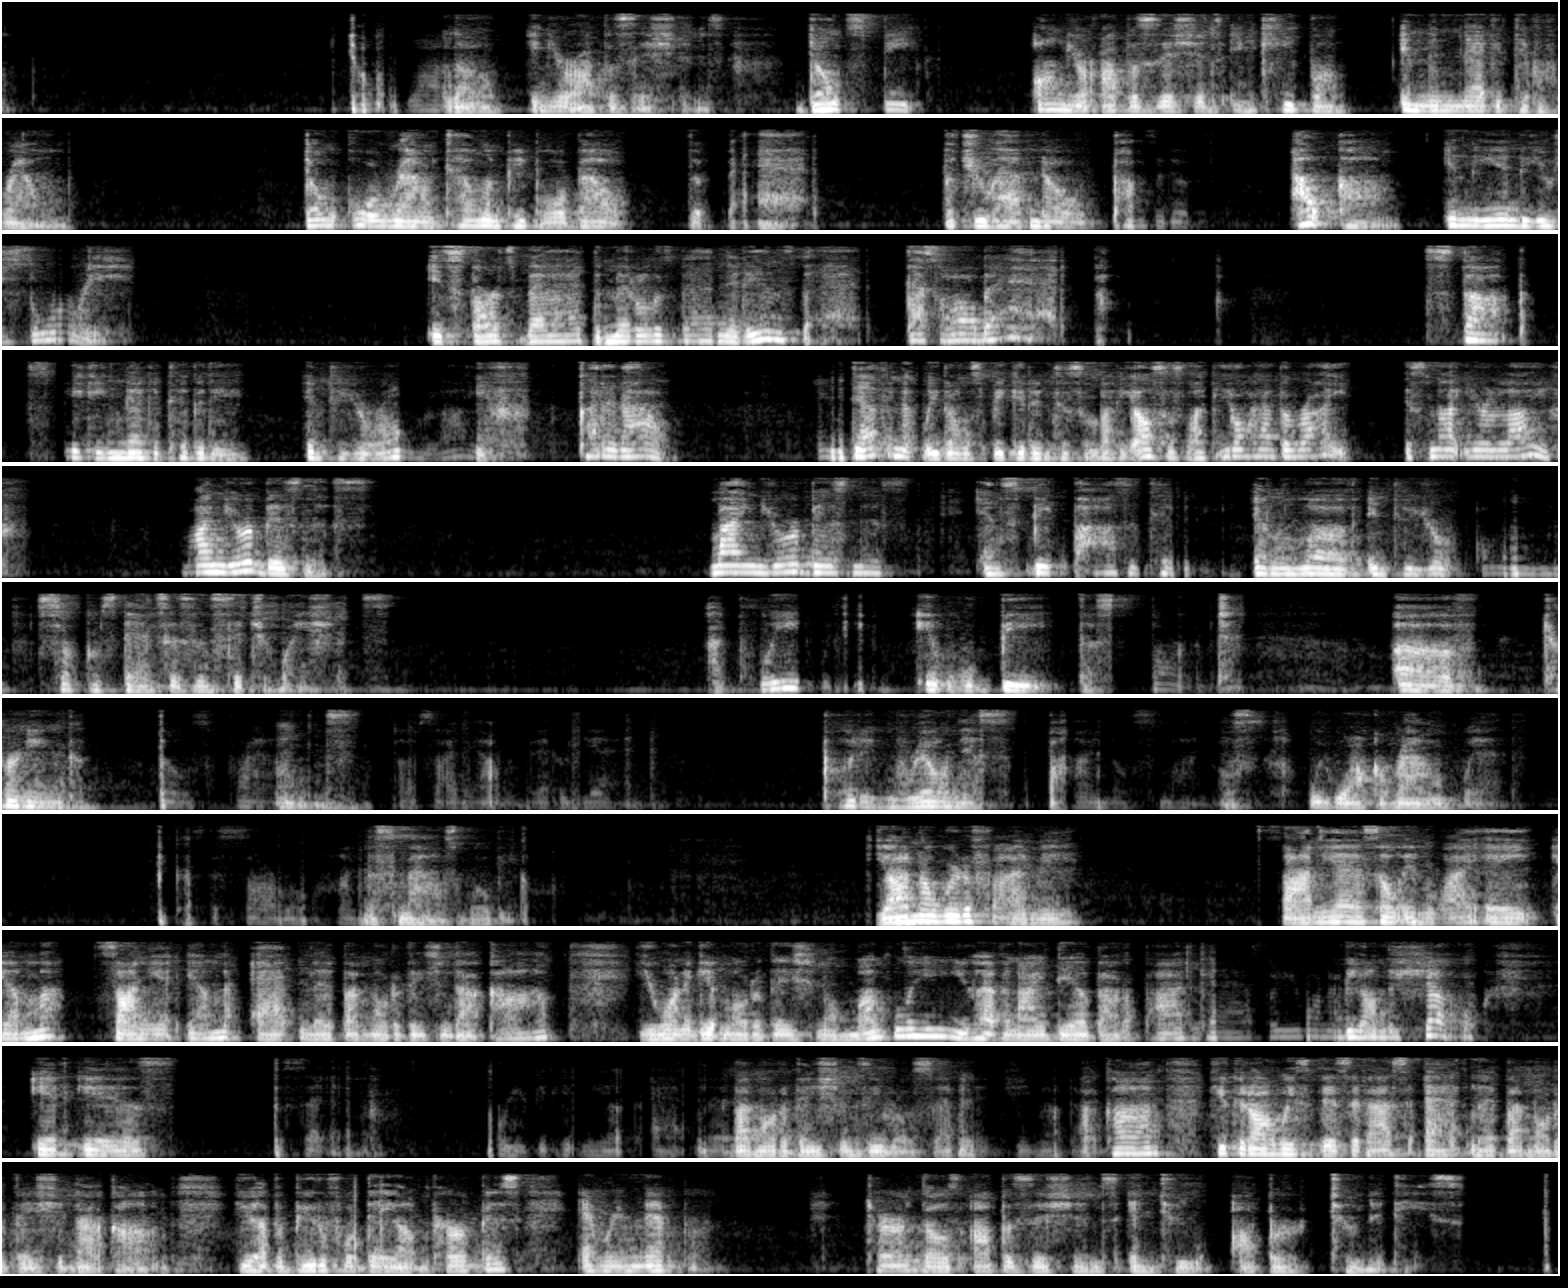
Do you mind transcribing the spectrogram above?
Don't wallow in your oppositions. Don't speak on your oppositions and keep them in the negative realm. Don't go around telling people about the bad, but you have no positive outcome in the end of your story. It starts bad, the middle is bad, and it ends bad. That's all bad. Stop speaking negativity into your own life. Cut it out. And definitely don't speak it into somebody else's life. You don't have the right. It's not your life. Mind your business. Mind your business and speak positivity and love into your own circumstances and situations. I plead with you, it will be the start of turning those frowns upside down, better yet, putting realness behind those smiles we walk around with the smiles will be gone. Y'all know where to find me. Sonya, S O N Y A M, Sonya M at ledbymotivation.com. You want to get motivational monthly, you have an idea about a podcast, or you want to be on the show. It is the same. Or you can hit me up at ledbymotivation07 You could always visit us at ledbymotivation.com. You have a beautiful day on purpose. And remember, turn those oppositions into opportunities.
